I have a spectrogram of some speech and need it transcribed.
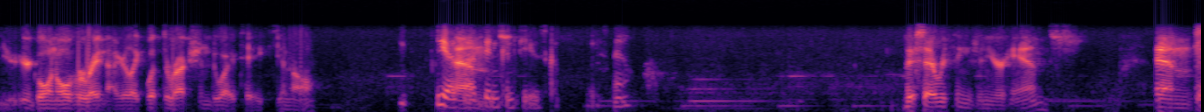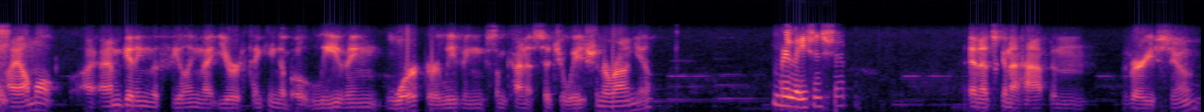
you're you're going over right now. You're like, what direction do I take? You know. Yes, And- I've been confused a couple of days now. they say everything's in your hands and i almost i am getting the feeling that you're thinking about leaving work or leaving some kind of situation around you Relationship. And it's going to happen very soon.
